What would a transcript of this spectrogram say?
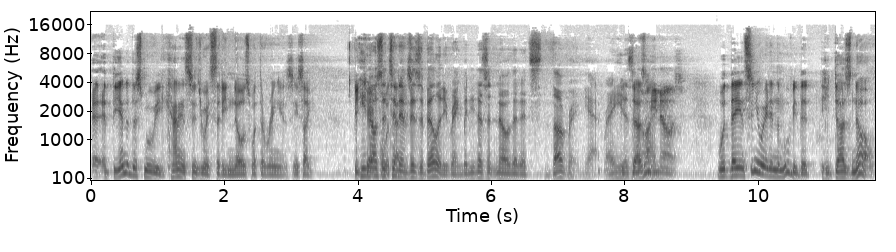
at the end of this movie, he kind of insinuates that he knows what the ring is. He's like, "Be he knows it's an that." invisibility ring, but he doesn't know that it's the ring yet, right? He doesn't doesn't? He knows. Well, they insinuate in the movie that he does know,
